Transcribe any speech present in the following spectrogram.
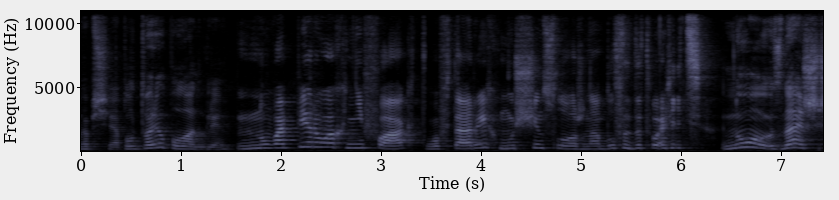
вообще? Оплодотворил пол Англии? Ну, во-первых, не факт. Во-вторых, мужчин сложно оплодотворить. Ну, знаешь,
